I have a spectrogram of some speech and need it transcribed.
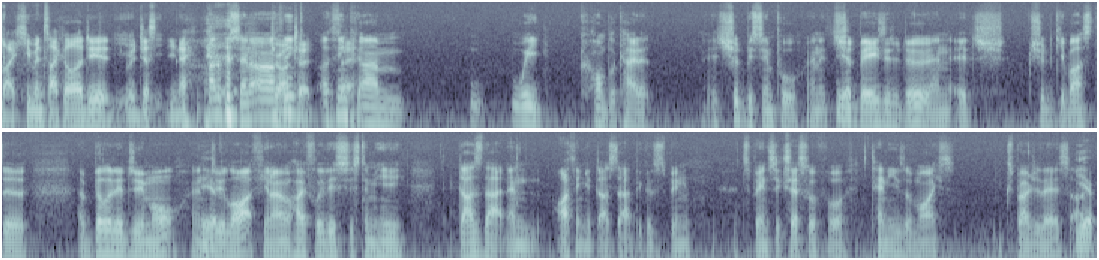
like human psychology. We're just you know, hundred percent. I think it, I think so. um, we complicate it. It should be simple and it yep. should be easy to do, and it sh- should give us the ability to do more and yep. do life. You know, hopefully this system here does that, and I think it does that because it's been it's been successful for ten years of my exposure there. So yep,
